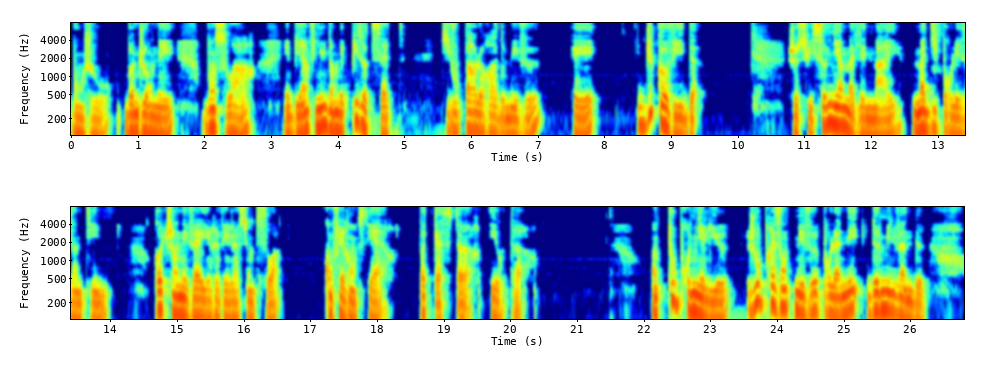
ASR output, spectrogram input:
Bonjour, bonne journée, bonsoir et bienvenue dans l'épisode 7 qui vous parlera de mes vœux et du Covid. Je suis Sonia Madeleine Maille, Madi pour les intimes, coach en éveil et révélation de soi, conférencière, podcasteur et auteur. En tout premier lieu, je vous présente mes vœux pour l'année 2022,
